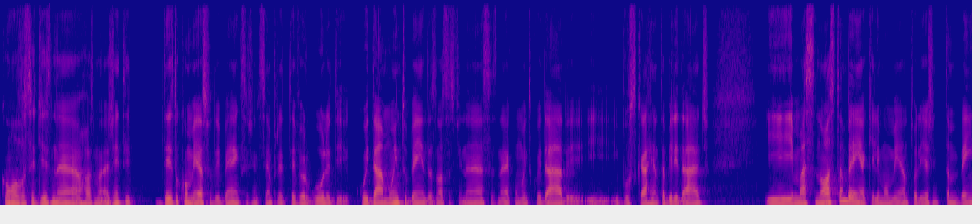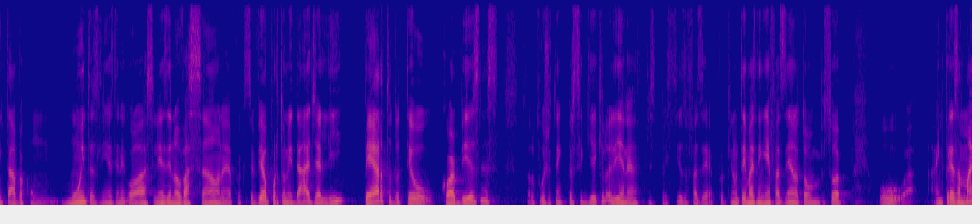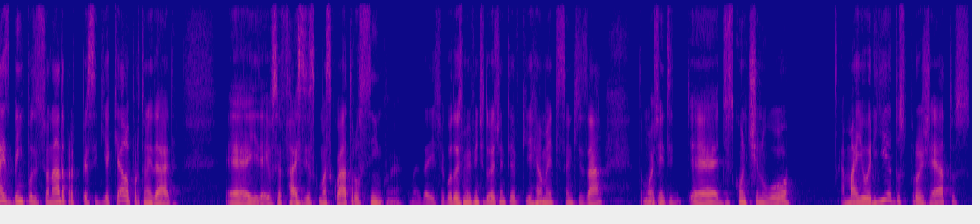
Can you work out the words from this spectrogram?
como você diz, né, Rosman, a gente, desde o começo do Ebanks, a gente sempre teve orgulho de cuidar muito bem das nossas finanças, né, com muito cuidado e, e, buscar rentabilidade. E, mas nós também, aquele momento ali, a gente também estava com muitas linhas de negócio, linhas de inovação, né? porque você vê a oportunidade ali, perto do teu core business, você fala, puxa, eu tenho que perseguir aquilo ali, né? preciso fazer, porque não tem mais ninguém fazendo, eu sou o, a empresa mais bem posicionada para perseguir aquela oportunidade. É, e daí você faz isso com umas quatro ou cinco. Né? Mas daí chegou 2022, a gente teve que realmente sanitizar, então a gente é, descontinuou a maioria dos projetos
